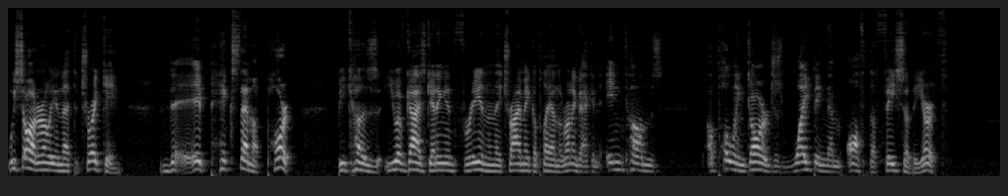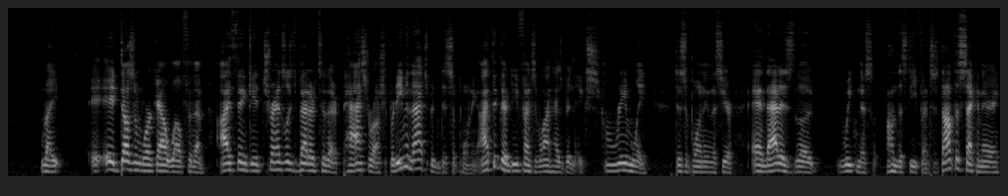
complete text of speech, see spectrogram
We saw it early in that Detroit game. It picks them apart because you have guys getting in free and then they try and make a play on the running back, and in comes a pulling guard just wiping them off the face of the earth. Right? It doesn't work out well for them. I think it translates better to their pass rush, but even that's been disappointing. I think their defensive line has been extremely disappointing this year, and that is the weakness on this defense. It's not the secondary,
